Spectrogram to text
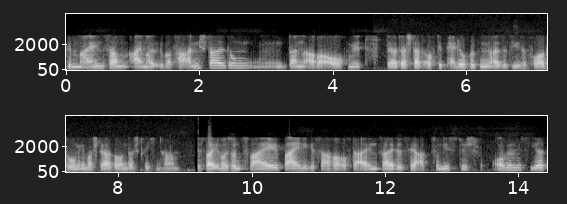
gemeinsam einmal über Veranstaltungen, dann aber auch mit der, der Stadt auf die Pelle rücken, also diese Forderungen immer stärker unterstrichen haben. Es war immer so eine zweibeinige Sache, auf der einen Seite sehr aktionistisch organisiert,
